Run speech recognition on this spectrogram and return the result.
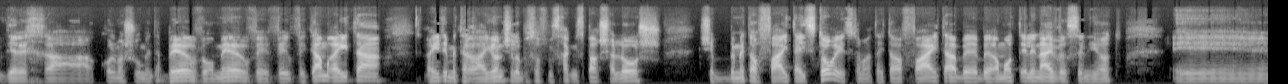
דרך ה, כל מה שהוא מדבר ואומר, ו, ו, וגם ראית, ראיתם את הרעיון שלו בסוף משחק מספר 3, שבאמת ההופעה הייתה היסטורית, זאת אומרת, הייתה ההופעה הייתה ברמות אלן אייברסניות. אה,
